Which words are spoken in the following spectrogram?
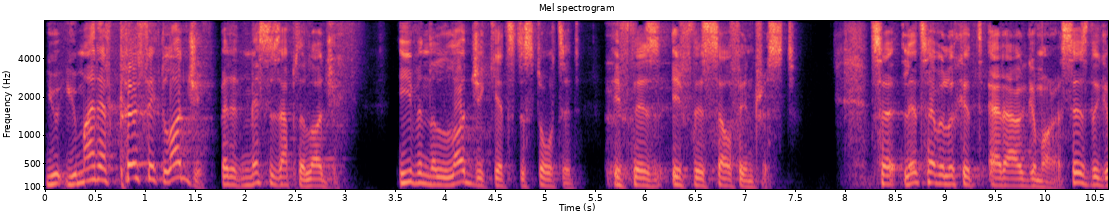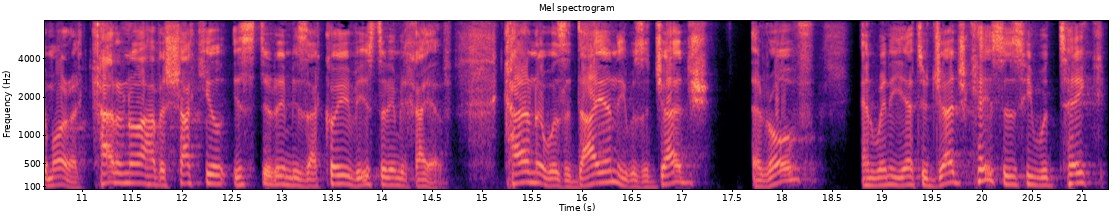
you, you might have perfect logic, but it messes up the logic. Even the logic gets distorted if there's, if there's self interest. So let's have a look at, at our Gemara. Says the Gemara, Karno have a shakil isteri mizakoy isteri michayev. Karno was a dayan, he was a judge, a rov, and when he had to judge cases, he would take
